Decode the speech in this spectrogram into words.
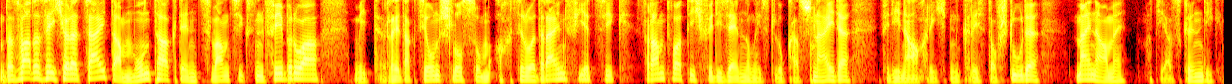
Und das war das Echo der Zeit am Montag, den 20. Februar mit Redaktionsschluss um 18.43 Uhr. Verantwortlich für die Sendung ist Lukas Schneider, für die Nachrichten Christoph Stude. Mein Name Matthias Kündig.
